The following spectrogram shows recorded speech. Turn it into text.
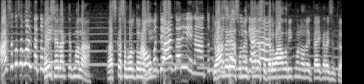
असं कसं बोलता तुम्ही? पैसे लागतात मला. असं कसं बोलतो अहो म्हणजे? पण ते आजारी आहे ना. तुम्ही किंवा थोडं आजारी असू समजून नाही घ्या काय ना. असं त्याला वावर म्हणावं नाही काय करायचं कर.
